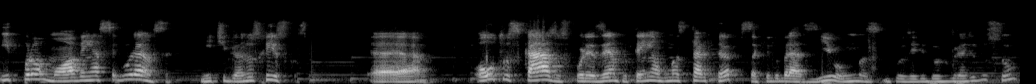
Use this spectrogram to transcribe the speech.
e promovem a segurança, mitigando os riscos. É, Outros casos, por exemplo, tem algumas startups aqui do Brasil, umas inclusive do Rio Grande do Sul,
